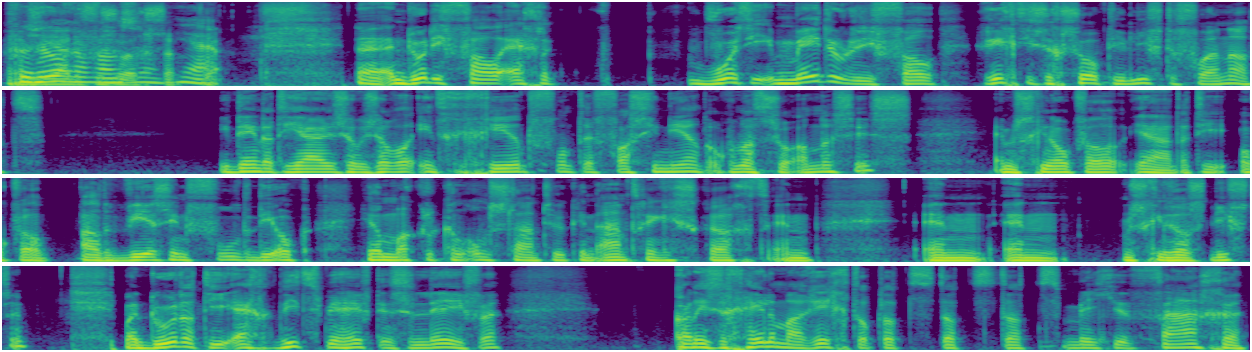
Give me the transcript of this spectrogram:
verzorger van. Ja. ja. Nou, en door die val eigenlijk wordt hij, mede door die val, richt hij zich zo op die liefde voor Anat. Ik denk dat hij haar sowieso wel intrigerend vond en fascinerend, ook omdat het zo anders is. En misschien ook wel, ja, dat hij ook wel een bepaalde weerzin voelde, die ook heel makkelijk kan omslaan natuurlijk in aantrekkingskracht en, en, en misschien zelfs liefde. Maar doordat hij eigenlijk niets meer heeft in zijn leven, kan hij zich helemaal richten op dat, dat, dat beetje vage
